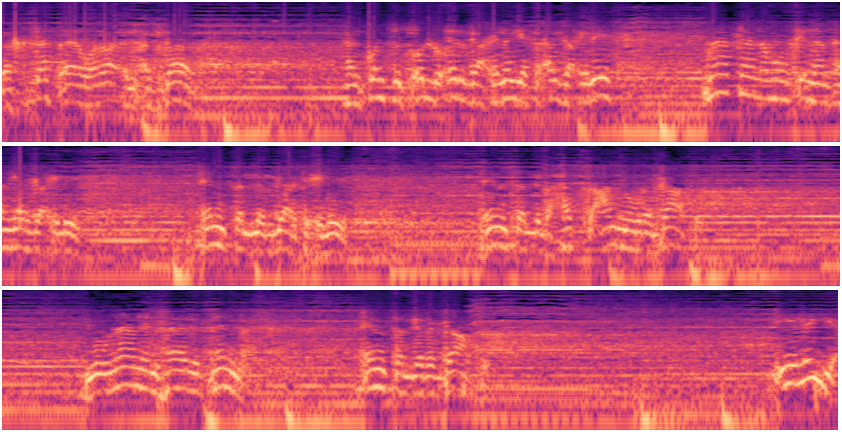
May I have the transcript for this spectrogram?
واختفى وراء الأشجار. هل كنت تقول له ارجع إلي فأرجع إليك؟ ما كان ممكنا أن يرجع إليك. أنت اللي رجعت إليه أنت اللي بحثت عنه ورجعته. يونان الهارب منك. أنت اللي رجعته. إيليا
